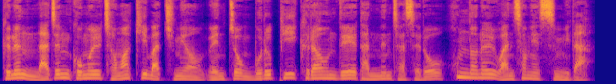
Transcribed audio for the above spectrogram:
그는 낮은 공을 정확히 맞추며 왼쪽 무릎이 그라운드에 닿는 자세로 홈런을 완성했습니다.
